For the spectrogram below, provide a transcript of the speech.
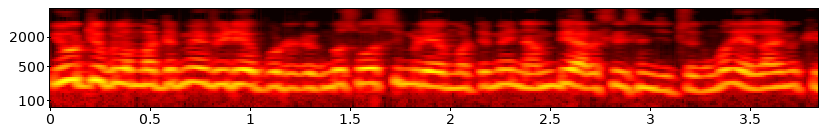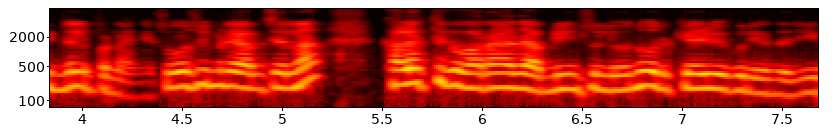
யூடியூப்பில் மட்டுமே வீடியோ போட்டுட்டு இருக்கும்போது, சோசியல் மீடியா மட்டுமே நம்பி அரசியல் செஞ்சுட்டு இருக்கும்போது எல்லாருமே கிண்டல் பண்ணாங்க. சோசியல் மீடியா அரசியல்னா களத்துக்கு வராது அப்படின்னு சொல்லி வந்து ஒரு கேள்விக்குறி இருந்துச்சு.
